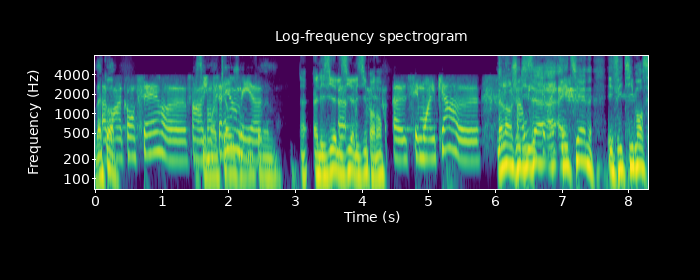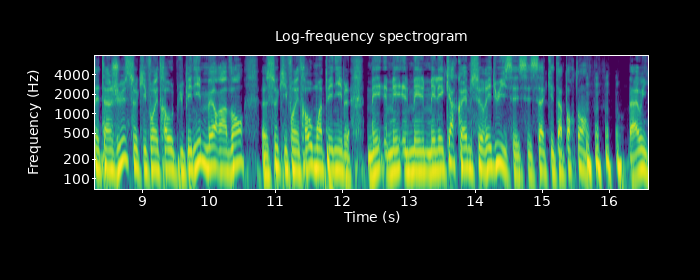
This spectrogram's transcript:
Avoir un cancer, euh, enfin C'est j'en moins le sais cas rien, mais euh. Ah, Allez-y, allez-y, allez-y, pardon. euh, c'est moins le cas. euh, Non, non, je Ah disais à, Étienne, effectivement, c'est injuste. Ceux qui font les travaux plus pénibles meurent avant euh, ceux qui font les travaux moins pénibles. Mais, mais, mais, mais l'écart quand même se réduit. C'est, c'est ça qui est important. bah oui.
